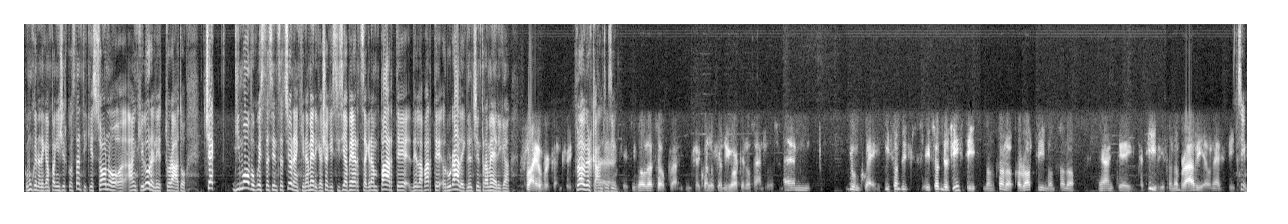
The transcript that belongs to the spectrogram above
comunque nelle campagne circostanti che sono eh, anche loro elettorato. C'è di nuovo questa sensazione anche in America, cioè che si sia persa gran parte della parte rurale del Centro America. Flyover country. Flyover country, eh, sì. Che si vola sopra, cioè quello tra New York e Los Angeles. Um, dunque, i, sondaggi, i sondaggisti non sono corrotti, non sono neanche cattivi, sono bravi e onesti. Sì.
